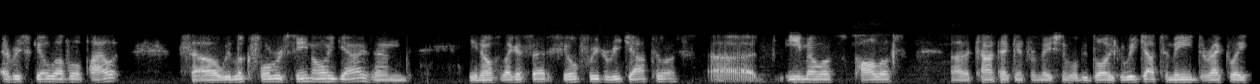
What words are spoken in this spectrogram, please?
every skill level of pilot. So we look forward to seeing all you guys, and you know, like I said, feel free to reach out to us uh, email us, call us. Uh, the contact information will be below. You can reach out to me directly,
